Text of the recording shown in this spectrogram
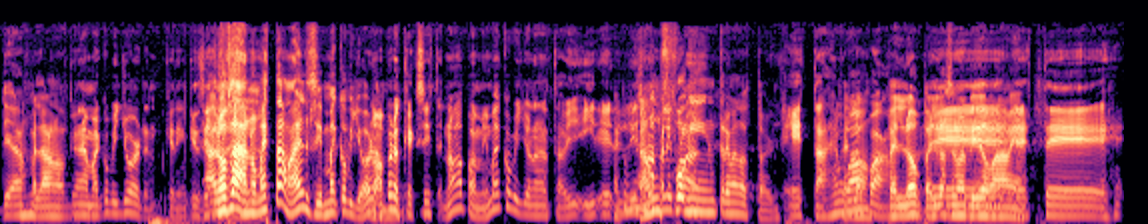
Ya, en verdad, no, Que era Michael B. Jordan. Querían que Ah, no, o sea, no me está mal si es Michael B. Jordan. No, pero es que existe. No, para mí Michael B. Jordan está bien. Y, y- él Michael B. hizo Jordan una es un película. fucking tremendo actor. Estás en Perdón, guapa. perdón, perdón, se me olvidó, mala mía. Este,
